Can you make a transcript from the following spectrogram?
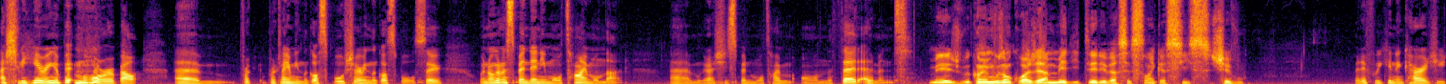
actually hearing a bit more about um, pro- proclaiming the gospel, sharing the gospel. So we're not going to spend any more time on that. Um, we're going to actually spend more time on the third element. Mais je veux quand même vous encourager à méditer les versets 5 à 6 chez vous. But if we can encourage you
